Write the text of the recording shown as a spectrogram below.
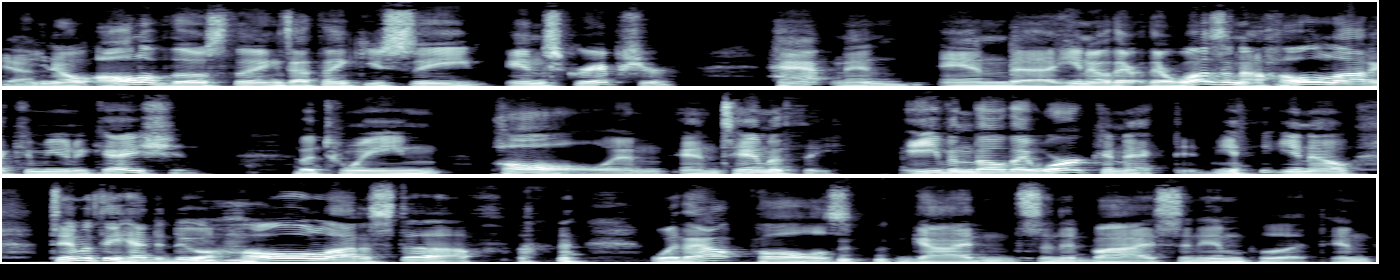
yeah you know all of those things i think you see in scripture happening. And, uh, you know, there, there wasn't a whole lot of communication between Paul and, and Timothy, even though they were connected. You, you know, Timothy had to do mm-hmm. a whole lot of stuff without Paul's guidance and advice and input. And,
